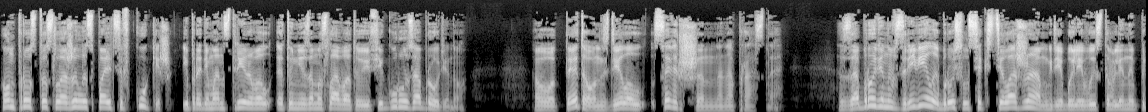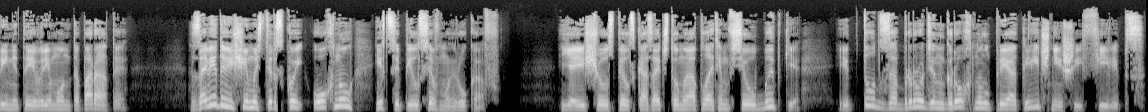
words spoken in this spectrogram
Он просто сложил из пальцев кукиш и продемонстрировал эту незамысловатую фигуру Забродину. Вот это он сделал совершенно напрасно. Забродин взревел и бросился к стеллажам, где были выставлены принятые в ремонт аппараты. Заведующий мастерской охнул и вцепился в мой рукав. Я еще успел сказать, что мы оплатим все убытки — и тут Забродин грохнул приотличнейший Филлипс.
